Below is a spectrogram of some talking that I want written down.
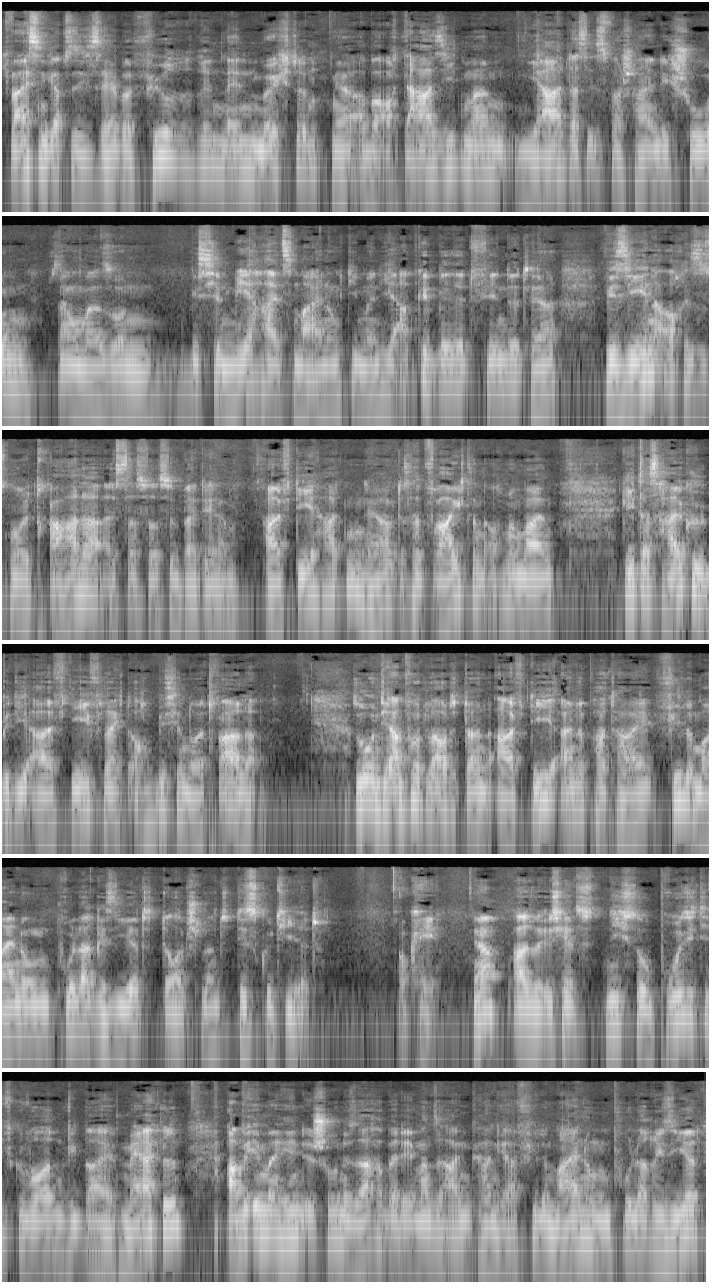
Ich weiß nicht, ob sie sich selber Führerin nennen möchte, ja, aber auch da sieht man, ja, das ist wahrscheinlich schon, sagen wir mal, so ein bisschen Mehrheitsmeinung, die man hier abgebildet findet. Ja. Wir sehen auch, ist es neutraler als das, was wir bei der AfD hatten. Ja. Deshalb frage ich dann auch nochmal, geht das Heiko über die AfD vielleicht auch ein bisschen neutraler? So, und die Antwort lautet dann AfD, eine Partei, viele Meinungen, polarisiert, Deutschland diskutiert okay. Ja, also ist jetzt nicht so positiv geworden wie bei Merkel, aber immerhin ist schon eine Sache, bei der man sagen kann, ja, viele Meinungen polarisiert.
